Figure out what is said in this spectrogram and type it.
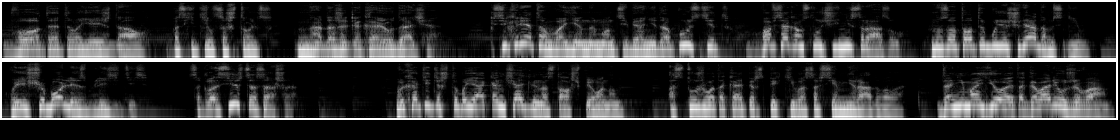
«Вот этого я и ждал», — восхитился Штольц. «Надо же, какая удача! К секретам военным он тебя не допустит, во всяком случае не сразу. Но зато ты будешь рядом с ним, вы еще более сблизитесь». Согласишься, Саша? Вы хотите, чтобы я окончательно стал шпионом? Остужева такая перспектива совсем не радовала. Да не мое это, говорю же вам.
